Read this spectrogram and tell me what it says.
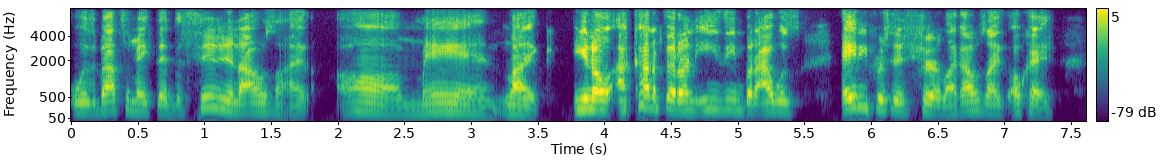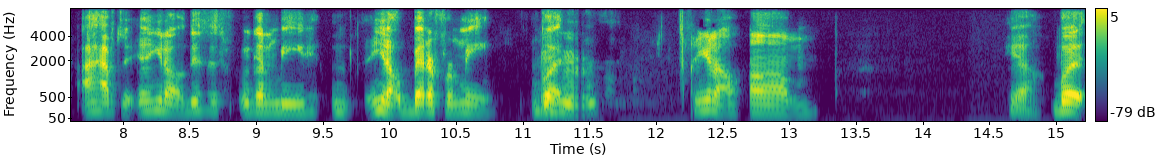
was about to make that decision, I was like, oh man, like, you know, I kind of felt uneasy, but I was 80% sure. Like, I was like, okay, I have to, you know, this is gonna be, you know, better for me. But Mhm. you know, um, yeah, but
